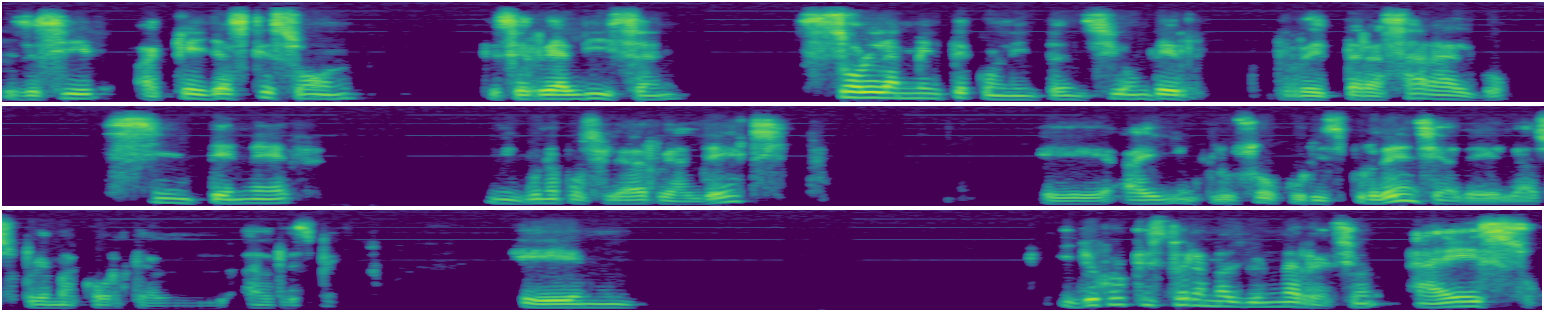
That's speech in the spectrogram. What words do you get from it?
es decir, aquellas que son, que se realizan solamente con la intención de retrasar algo sin tener ninguna posibilidad real de éxito. Eh, hay incluso jurisprudencia de la Suprema Corte al, respecto. Em, y yo creo que esto era más bien una reacción a eso.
